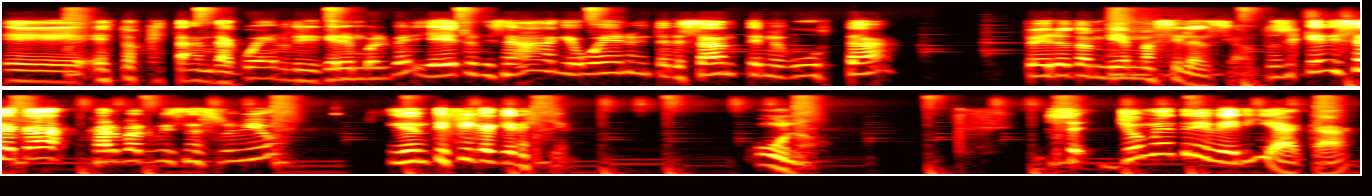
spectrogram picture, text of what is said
eh, estos que están de acuerdo y quieren volver, y hay otros que dicen, ah, qué bueno, interesante, me gusta, pero también más silenciado. Entonces, ¿qué dice acá Harvard Business Review? Identifica quién es quién. Uno. Entonces, yo me atrevería acá,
